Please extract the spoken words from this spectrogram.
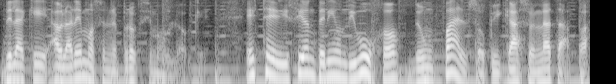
de la que hablaremos en el próximo bloque. Esta edición tenía un dibujo de un falso Picasso en la tapa,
